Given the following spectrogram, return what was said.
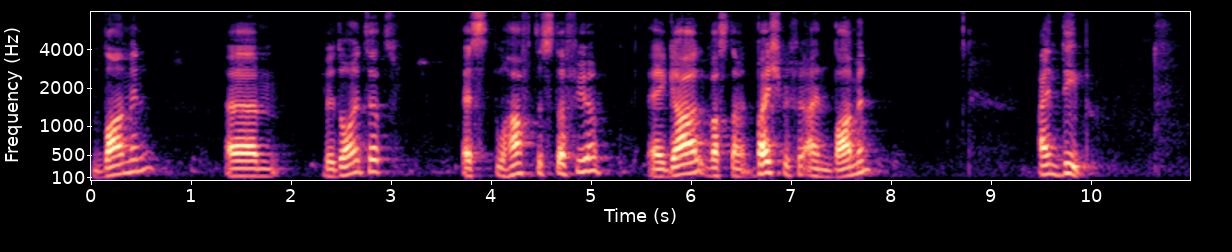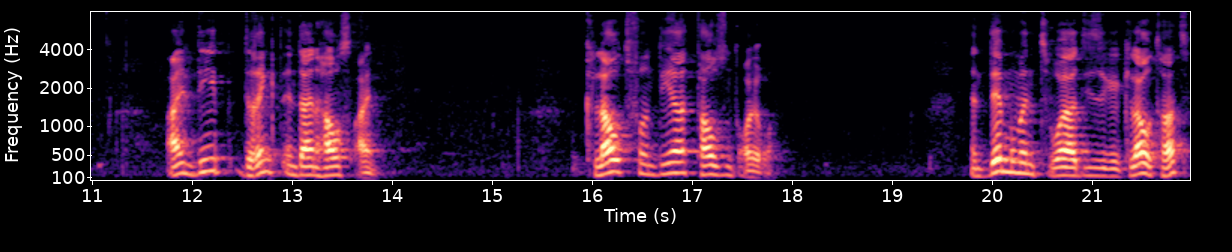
Damen ähm, bedeutet, es, du haftest dafür, egal was damit. Beispiel für einen Damen. Ein Dieb. Ein Dieb dringt in dein Haus ein klaut von dir 1000 Euro. In dem Moment, wo er diese geklaut hat,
